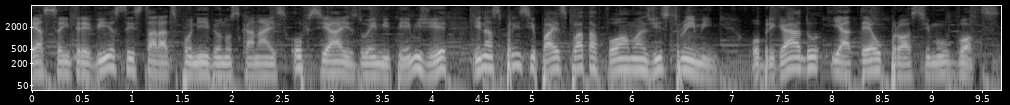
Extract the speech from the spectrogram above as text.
Essa entrevista estará disponível nos canais oficiais do MPMG e nas principais plataformas de streaming. Obrigado e até o próximo Vox.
